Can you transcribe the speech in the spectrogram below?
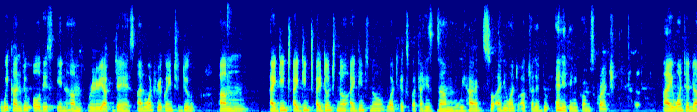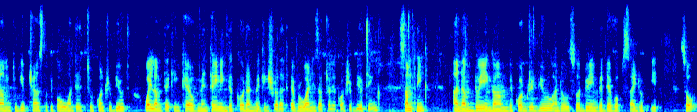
we can do all this in um, React.js. And what we're going to do, um, I didn't, I didn't, I don't know, I didn't know what expertise um, we had, so I didn't want to actually do anything from scratch. I wanted um, to give chance to people who wanted to contribute while I'm taking care of maintaining the code and making sure that everyone is actually contributing something. And I'm doing um, the code review and also doing the DevOps side of it. So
